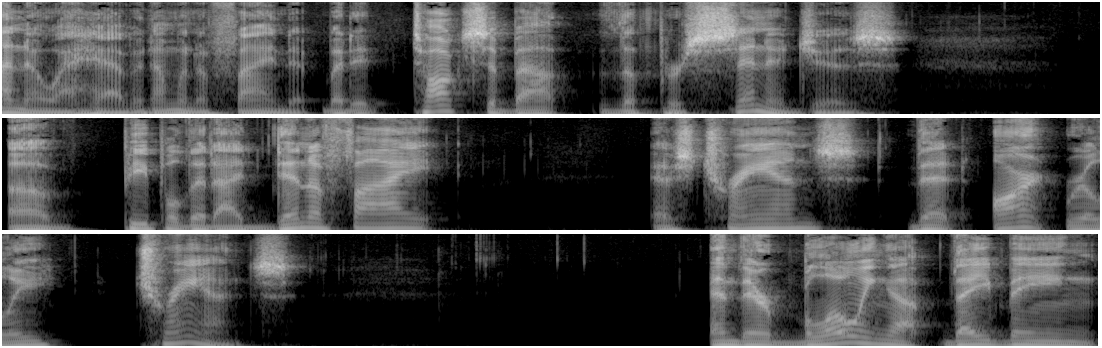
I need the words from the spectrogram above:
I know I have it. I'm going to find it. But it talks about the percentages of people that identify as trans that aren't really trans. And they're blowing up, they being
